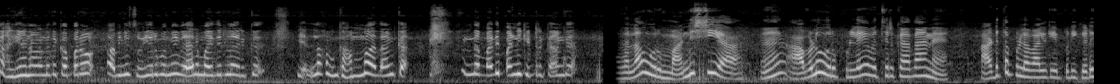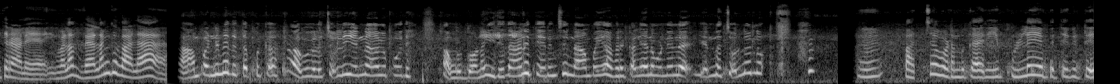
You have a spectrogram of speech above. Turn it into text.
கல்யாணம் ஆனதுக்கு அப்புறம் அவங்க சுயர்பமே வேற மாதிரில இருக்கு. எல்லாம் அவங்க அம்மா தான்க்கா இந்த மாதிரி பண்ணிக்கிட்டு இருக்காங்க. அதெல்லாம் ஒரு மனுஷியா? அவளும் ஒரு பிள்ளைய வச்சிருக்காதானே? அடுத்த பிள்ளை வாழ்க்கை இப்படி கெடுக்கிறாளே. இவளாம் விளங்குவாளா நான் பண்ணினது தப்புக்கா. அவங்கள சொல்லி என்ன ஆக போகுது? அவங்க குணம் இதுதானே தெரிஞ்சு நான் போய் அவரை கல்யாணம் பண்ணல. என்ன சொல்லணும்? பச்சை உடம்புக்காரி பிள்ளைய பெற்றுக்கிட்டு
